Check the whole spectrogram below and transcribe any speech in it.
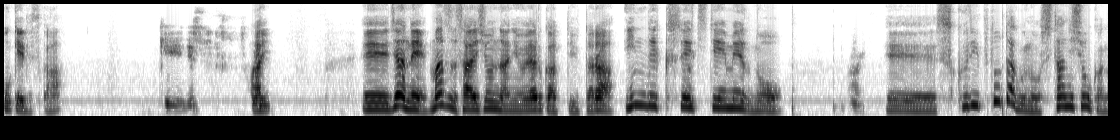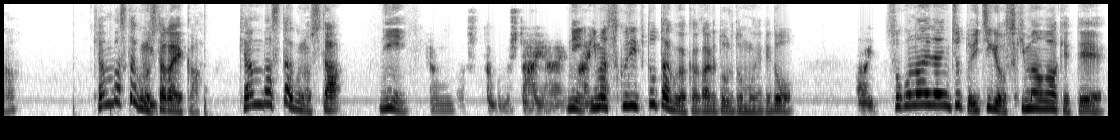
OK ですか？OK です。はい。。えーじゃあね、まず最初に何をやるかって言ったら、インデックス HTML の、はいえースクリプトタグの下にしようかな。キャンバスタグの下がええか。キャンバスタグの下に、キャンバスタグの下、はいはい。に、はい、今スクリプトタグが書かれとると思うんやけど、はいそこの間にちょっと1行隙間を空けて、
